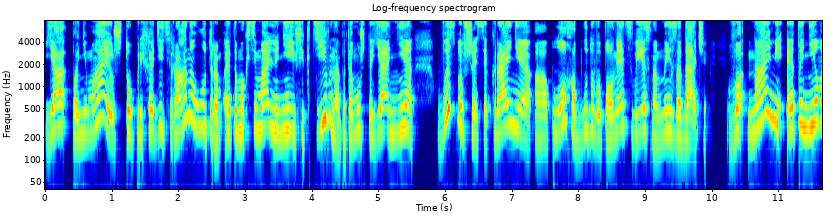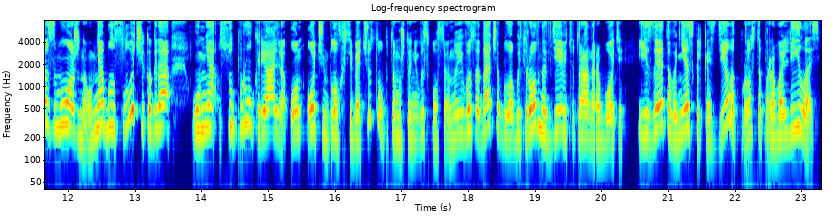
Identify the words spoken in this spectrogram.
я понимаю, что приходить рано утром это максимально неэффективно, потому что я не выспавшаяся крайне а, плохо буду выполнять свои основные задачи. В найме это невозможно. У меня был случай, когда у меня супруг реально, он очень плохо себя чувствовал, потому что не выспался, но его задача была быть ровно в 9 утра на работе. И из-за этого несколько сделок просто провалилось,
